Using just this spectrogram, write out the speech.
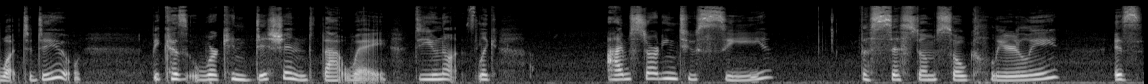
what to do because we're conditioned that way. Do you not like I'm starting to see the system so clearly. It's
